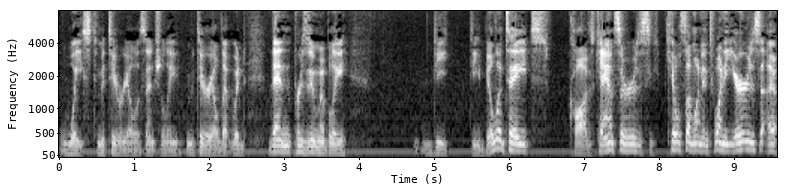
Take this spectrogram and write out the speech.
waste material, essentially material that would then presumably de- debilitate, cause cancers, kill someone in 20 years. Uh,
